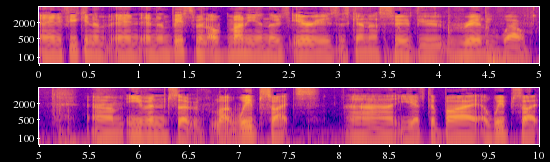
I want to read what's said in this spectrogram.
And if you can, and an investment of money in those areas is going to serve you really well. Um, even so, like websites, uh, you have to buy a website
